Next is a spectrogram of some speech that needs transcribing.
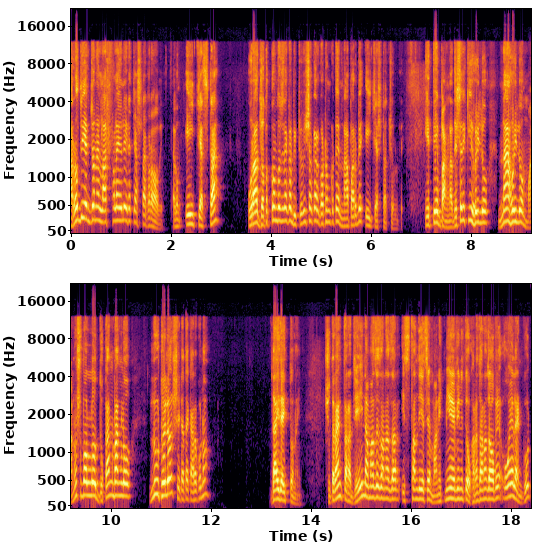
আরও দুই একজনের লাশ ফেলাই হলে এটা চেষ্টা করা হবে। এবং এই চেষ্টা, ওরা যতক্ষণ পর্যন্ত একটা বিপ্লবী সরকার গঠন করতে না পারবে, এই চেষ্টা চলবে। এতে বাংলাদেশের কি হইল, না হইল, মানুষ বলল, দোকান ভাঙলো, লুট হইল, সেটাতে কারও কোনো দায় দায়িত্ব নাই। সুতরাং তারা যেই নামাজে জানাজার স্থান দিয়েছে, মানিক মিয়া এভিনিতে ওখানে জানাজা হবে, ওয়েল অ্যান্ড গুড।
